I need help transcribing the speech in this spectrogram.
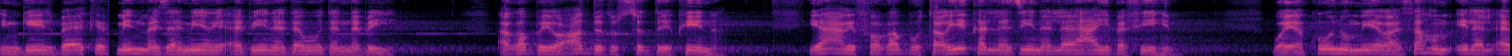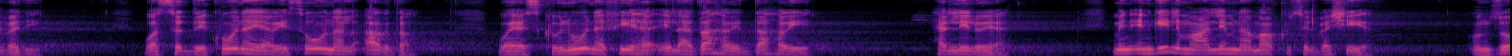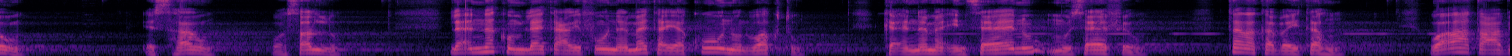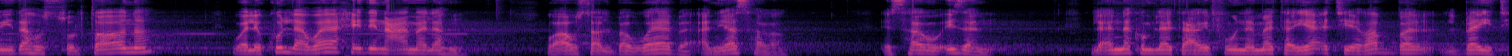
إنجيل باكر من مزامير أبينا داود النبي. الرب يعضد الصديقين. يعرف الرب طريق الذين لا عيب فيهم. ويكون ميراثهم إلى الأبد. والصديقون يرثون الأرض. ويسكنون فيها إلى ظهر الدهر. هللويا. من إنجيل معلمنا مرقس البشير. انظروا اسهروا وصلوا لأنكم لا تعرفون متى يكون الوقت. كأنما إنسان مسافر ترك بيته وأعطى عبيده السلطان ولكل واحد عمله وأوصى البواب أن يسهر. اسهروا إذن. لأنكم لا تعرفون متى يأتي رب البيت.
